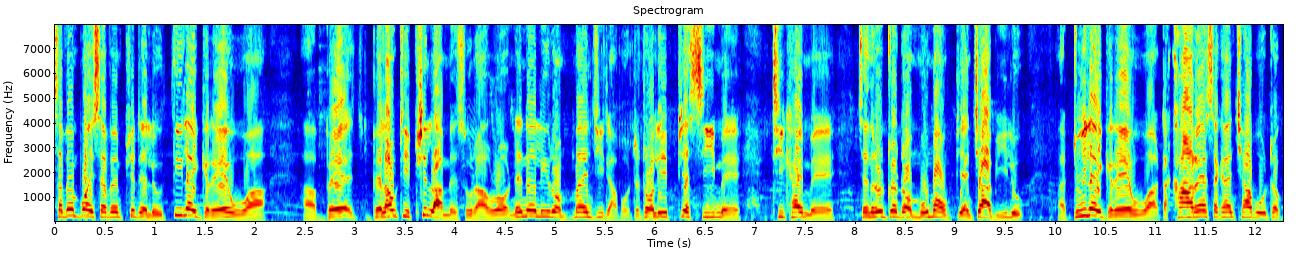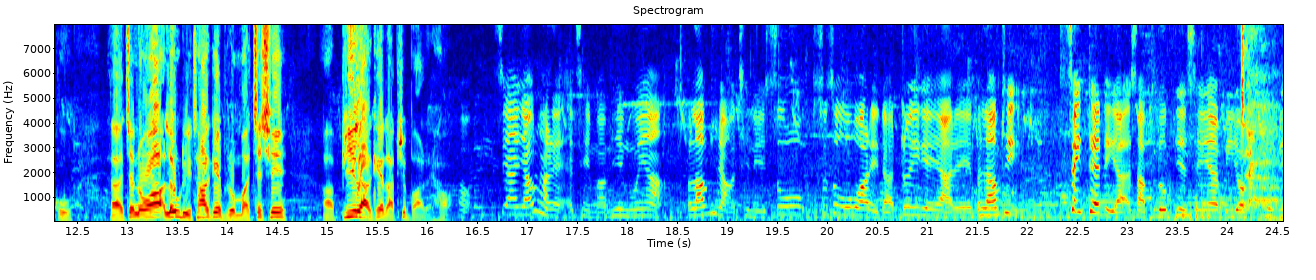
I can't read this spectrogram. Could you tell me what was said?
7.7ဖြစ်တယ်လို့တီးလိုက်ကြတဲ့ဟိုဟာအာဘယ်ဘယ်လောက်ထိဖြစ်လာမယ်ဆိုတာတော့နည်းနည်းလေးတော့မှန်းကြည့်တာပေါ့တော်တော်လေးပျက်စီးမယ်ထိခိုက်မယ်ကျွန်တော်တို့အတွက်တော့မိုးမောင်ပြန်ကြပြီလို့အာတွေးလိုက်ကြတဲ့ဟိုဟာတခါတည်းစကန်ချဖို့အတွက်ကိုအာကျွန်တော်ကအလုပ်တွေထားခဲ့ပြီးတော့မှချက်ချင်းအာပြေးလာခဲ့တာဖြစ်ပါတယ်ဟုတ်ဟုတ်ဆ ရာရောက်လာတဲ့အချိန်မှာမြင်ကွင်းကဘယ်လောက်ထိတောင်အချိန်လေးစိုးစိုးစိုးဝါးဝါးတွေဒါတွေ့ခဲ့ရတယ်ဘယ်လောက်ထိစိတ်သက်တွေကအစားဘယ်လိုပြင်ဆင်ရပြီးတော့ပြုပြ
